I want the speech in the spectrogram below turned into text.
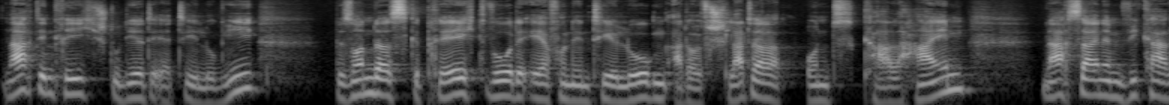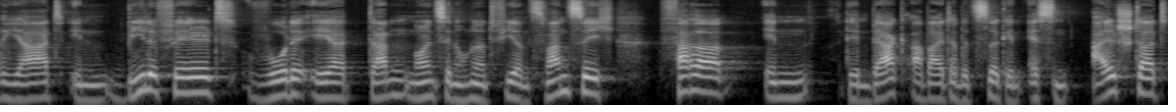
Nach dem Krieg studierte er Theologie. Besonders geprägt wurde er von den Theologen Adolf Schlatter und Karl Heim. Nach seinem Vikariat in Bielefeld wurde er dann 1924 Pfarrer in dem Bergarbeiterbezirk in Essen-Altstadt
